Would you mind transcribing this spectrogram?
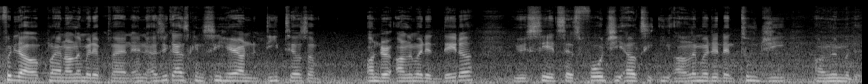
$40 plan, unlimited plan. And as you guys can see here on the details of under unlimited data, you see it says 4G LTE unlimited and 2G unlimited.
